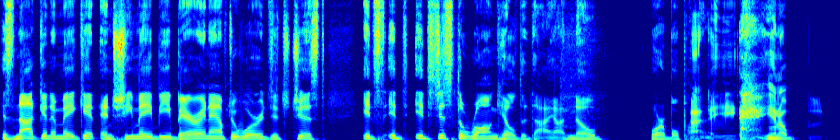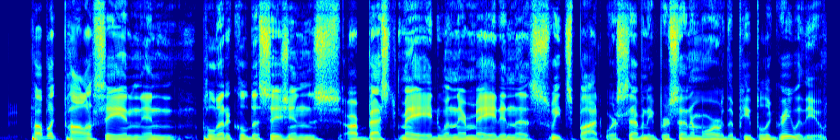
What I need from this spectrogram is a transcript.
is not going to make it and she may be barren afterwards. It's just, it's, it, it's just the wrong hill to die on. No horrible uh, pun. You know, public policy and, and political decisions are best made when they're made in the sweet spot where 70% or more of the people agree with you.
